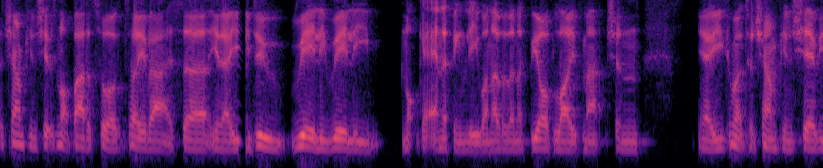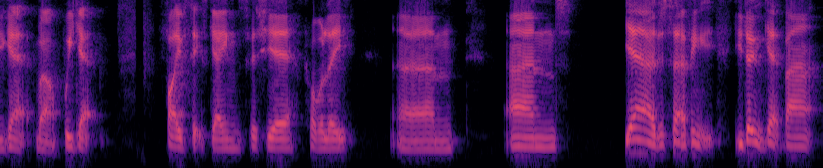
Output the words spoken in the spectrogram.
the Championship is not bad at all. I can tell you that. It's uh, you know, you do really, really not get anything League One other than the odd live match. And you know, you come up to a Championship, you get well, we get five, six games this year probably. Um, and yeah, I just say I think you don't get that.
